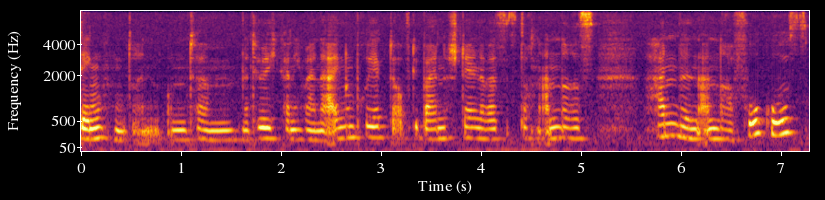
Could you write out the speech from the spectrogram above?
Denken drin. Und ähm, natürlich kann ich meine eigenen Projekte auf die Beine stellen, aber es ist doch ein anderes Handeln, ein anderer Fokus,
